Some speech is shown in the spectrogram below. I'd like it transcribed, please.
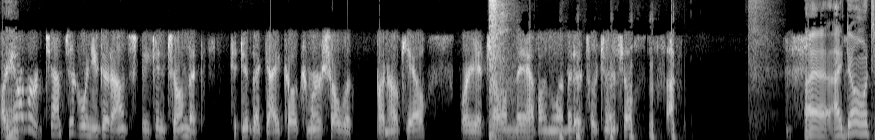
Are And- you ever tempted when you go down speaking to them that to do the Geico commercial with Pinocchio, where you tell them they have unlimited potential? I, I don't,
